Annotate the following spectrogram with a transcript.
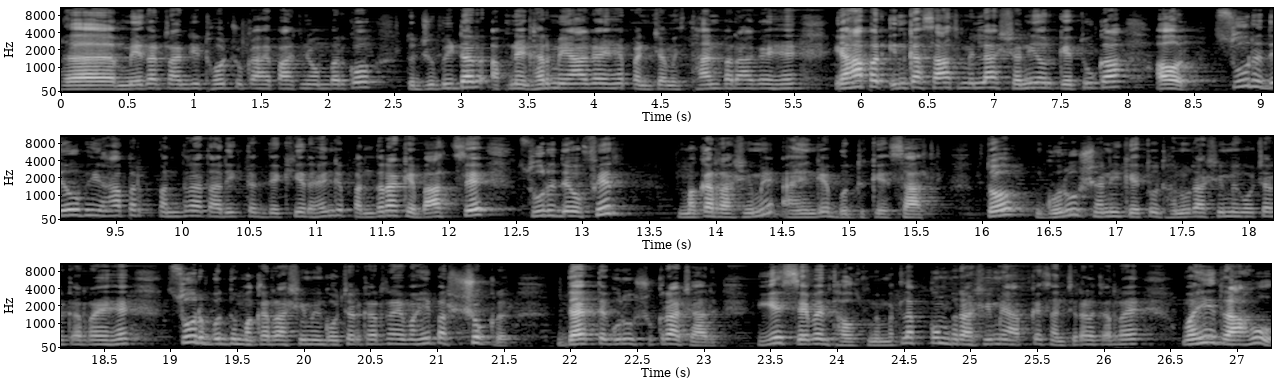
मेजर ट्रांजिट हो चुका है पाँच नवंबर को तो जुपिटर अपने घर में आ गए हैं, पंचम स्थान पर आ गए हैं। यहाँ पर इनका साथ मिल शनि और केतु का, और सूर्यदेव भी यहाँ पर पंद्रह तारीख तक देखिए रहेंगे। पंद्रह के बाद से सूर्यदेव फिर मकर राशि में आएँगे बुद्ध के साथ। तो गुरु, शनि, केतु, धनु राशि में गोचर कर रहे हैं, सूर्य बुद्ध मकर राशि में गोचर कर रहे हैं। वहीं पर शुक्र, दैत्य गुरु, शुक्राचार्य, ये सेवेंथ हाउस में मतलब कुंभ राशि में आपके संचरण कर रहे हैं। वहीं राहु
